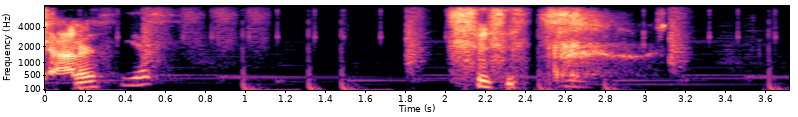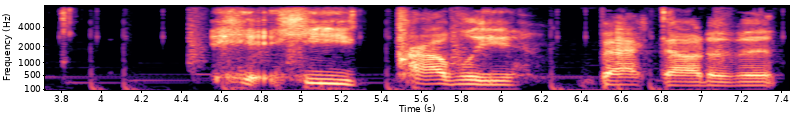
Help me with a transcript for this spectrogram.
Connor. Yep. he he probably backed out of it.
